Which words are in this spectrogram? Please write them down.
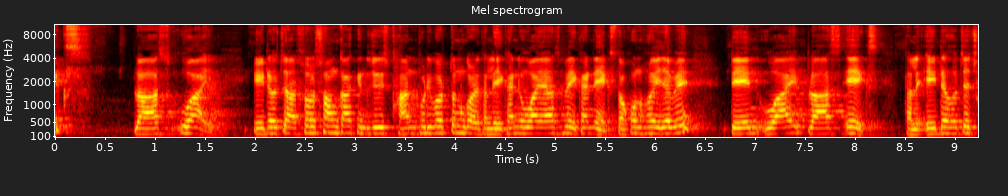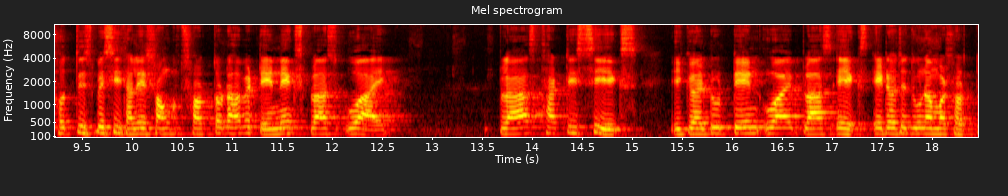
এক্স প্লাস ওয়াই এটা হচ্ছে আসল সংখ্যা, কিন্তু যদি স্থান পরিবর্তন করে, তাহলে এখানে ওয়াই আসবে, এখানে এক্স তখন হয়ে যাবে টেন ওয়াই প্লাস এক্স তাহলে এইটা হচ্ছে ছত্রিশ বেশি, তাহলে শর্তটা হবে ten X plus Y plus thirty six equal to ten Y plus X এটা হচ্ছে দু নম্বর শর্ত।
